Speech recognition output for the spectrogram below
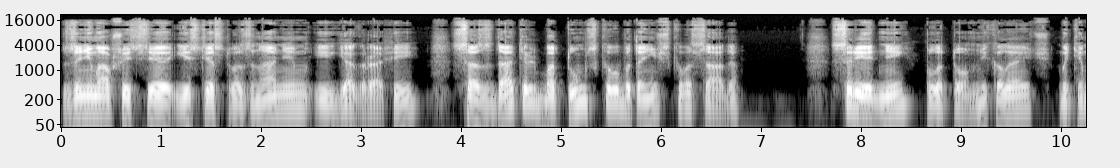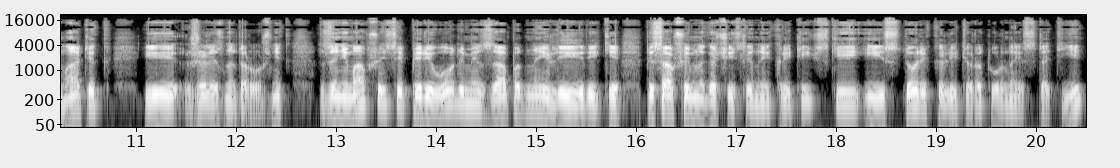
занимавшийся естествознанием и географией, создатель Батумского ботанического сада. Средний Платон Николаевич, математик и железнодорожник, занимавшийся переводами западной лирики, писавший многочисленные критические и историко-литературные статьи,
